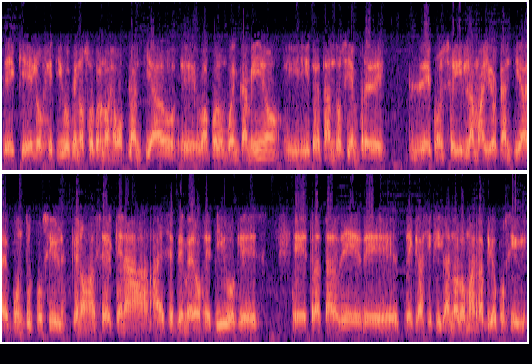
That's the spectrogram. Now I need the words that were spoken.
de que el objetivo que nosotros nos hemos planteado eh, va por un buen camino y, tratando siempre de, de, conseguir la mayor cantidad de puntos posibles que nos acerquen a ese primer objetivo que es eh, tratar de, de, clasificarnos lo más rápido posible.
